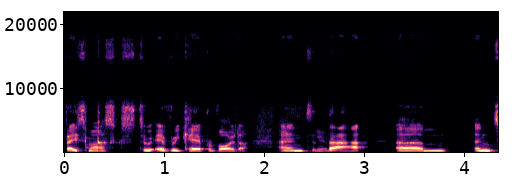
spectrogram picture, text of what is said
face masks to every care provider, and yeah. that um, and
